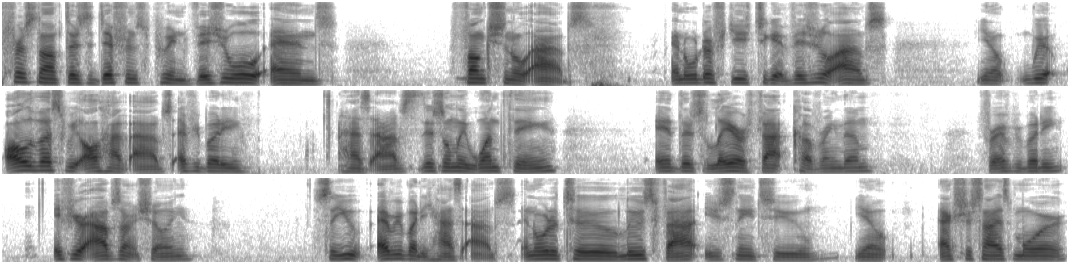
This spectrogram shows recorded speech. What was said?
first off, there's a difference between visual and functional abs. In order for you to get visual abs, you know, we all of us we all have abs. Everybody has abs. There's only one thing, and there's a layer of fat covering them for everybody. If your abs aren't showing, so you everybody has abs. In order to lose fat, you just need to, you know, exercise more,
